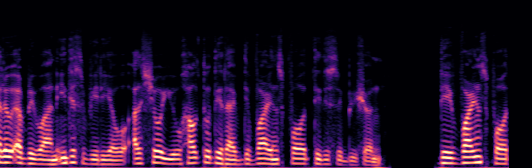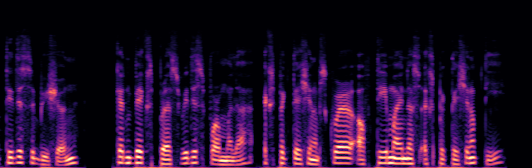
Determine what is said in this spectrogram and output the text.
Hello everyone, in this video, I'll show you how to derive the variance for t-distribution. The variance for t-distribution can be expressed with this formula, expectation of square of t minus expectation of t,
